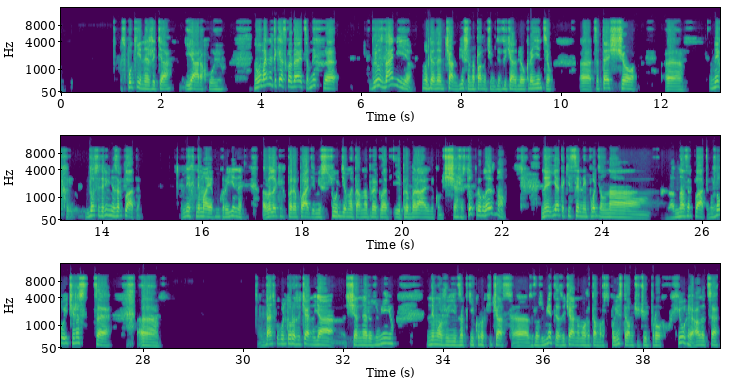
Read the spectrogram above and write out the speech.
спокійне життя, я рахую. Ну, у мене таке складається, в них е, плюс Данії, ну для датчан більше, напевно, чим для для українців, е, це те, що в них досить рівні зарплати. В них немає, як в Україні, великих перепадів між суддями, там, наприклад, і прибиральником, чи ще щось. Тут приблизно не є такий сильний поділ на, на зарплати. Можливо, і через це. Е, данську культуру, звичайно, я ще не розумію. Не можу її за такий короткий час е, зрозуміти. Звичайно, можу там розповісти вам чуть-чуть про хюги, але це,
